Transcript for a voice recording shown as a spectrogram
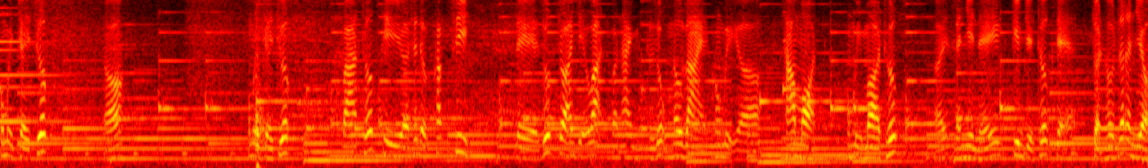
Không bị chảy xước. Đó. Không bị chảy xước. Và thước thì ờ, sẽ được khắc xi để giúp cho anh chị các bạn vận hành sử dụng lâu dài không bị uh, hao mòn không bị mờ thước. Đấy sẽ nhìn thấy kim chỉ thước sẽ chuẩn hơn rất là nhiều.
